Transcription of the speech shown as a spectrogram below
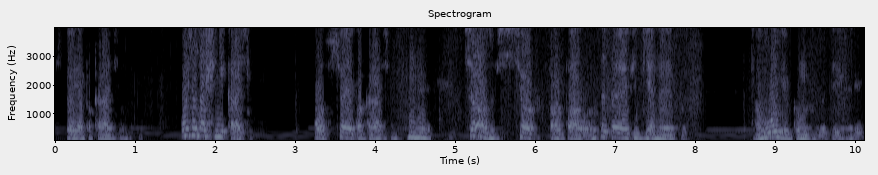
все, я покрасил. Можно дальше не красить. Вот, все, я покрасил. Сразу все пропало. Вот это офигенная тут логика уже в этой игре.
